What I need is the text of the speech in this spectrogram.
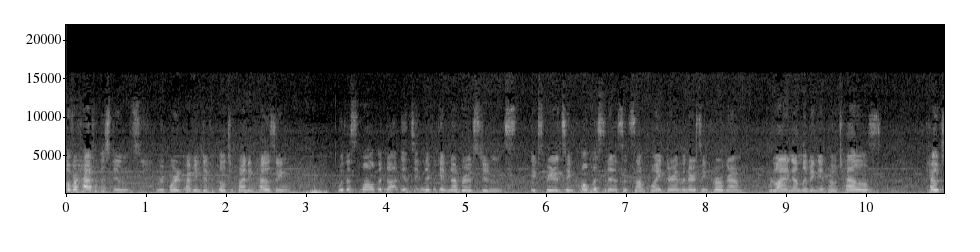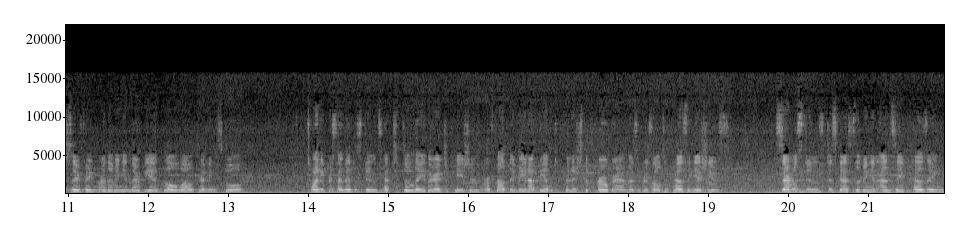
Over half of the students reported having difficulty finding housing, with a small but not insignificant number of students experiencing homelessness at some point during the nursing program, relying on living in hotels, couch surfing, or living in their vehicle while attending school. 20% of the students had to delay their education or felt they may not be able to finish the program as a result of housing issues. Several students discussed living in unsafe housing,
